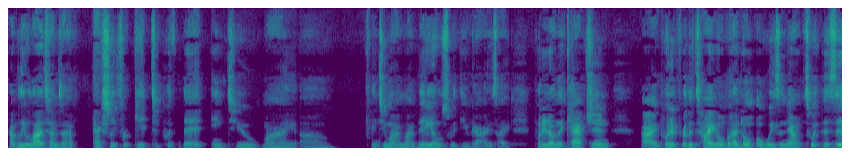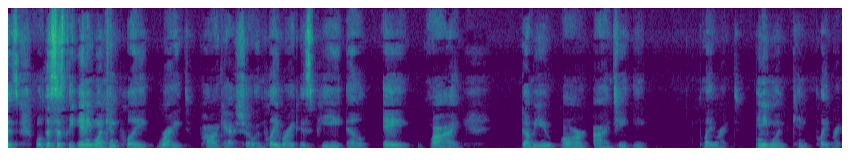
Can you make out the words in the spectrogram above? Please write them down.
I believe a lot of times I actually forget to put that into my um, into my my videos with you guys. I put it on the caption. I put it for the title, but I don't always announce what this is. Well, this is the Anyone Can Play Right podcast show, and Playwrite is P L A Y W R I T E. Playwrite. Anyone can play right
